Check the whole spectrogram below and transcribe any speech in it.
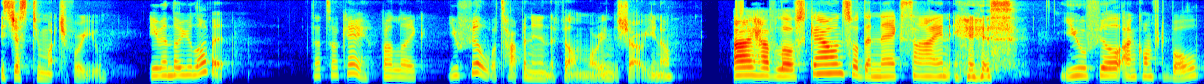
it's just too much for you, even though you love it. That's okay. But like, you feel what's happening in the film or in the show, you know? I have lost count, so the next sign is you feel uncomfortable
